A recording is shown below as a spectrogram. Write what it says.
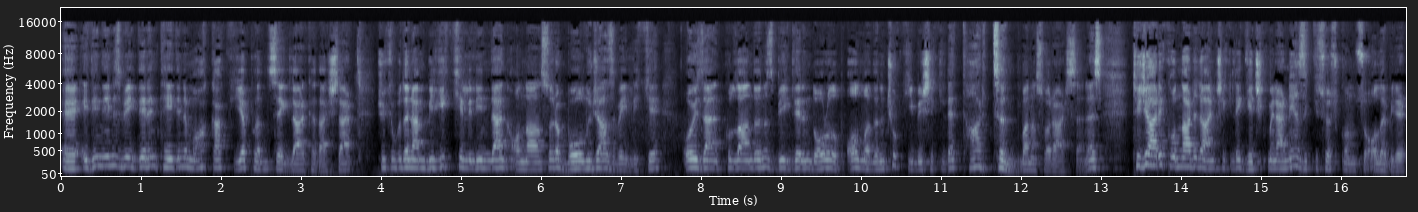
E, edindiğiniz bilgilerin teyidini muhakkak yapın sevgili arkadaşlar. Çünkü bu dönem bilgi kirliliğinden ondan sonra boğulacağız belli ki. O yüzden kullandığınız bilgilerin doğru olup olmadığını çok iyi bir şekilde tartın bana sorarsanız. Ticari konularda da aynı şekilde gecikmeler ne yazık ki söz konusu olabilir.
